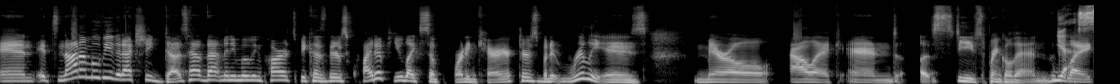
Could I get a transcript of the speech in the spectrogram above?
and it's not a movie that actually does have that many moving parts because there's quite a few like supporting characters but it really is Meryl, Alec, and uh, Steve sprinkled in. Yes. Like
